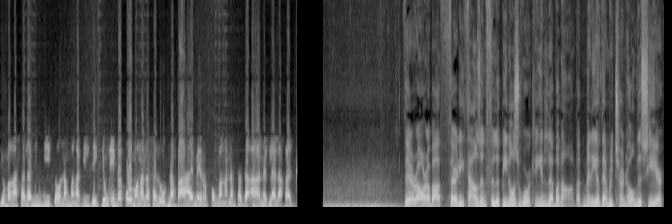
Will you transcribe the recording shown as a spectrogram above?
yung mga salamin dito ng mga building. Yung iba po mga nasa loob ng bahay, mayroon pong mga nasa daan, naglalakad. There are about 30,000 Filipinos working in Lebanon, but many of them returned home this year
